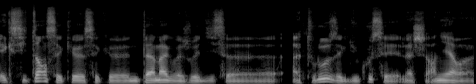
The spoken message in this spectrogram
excitant, c'est que, c'est que Ntamak va jouer 10 euh, à Toulouse et que du coup, c'est la charnière euh,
